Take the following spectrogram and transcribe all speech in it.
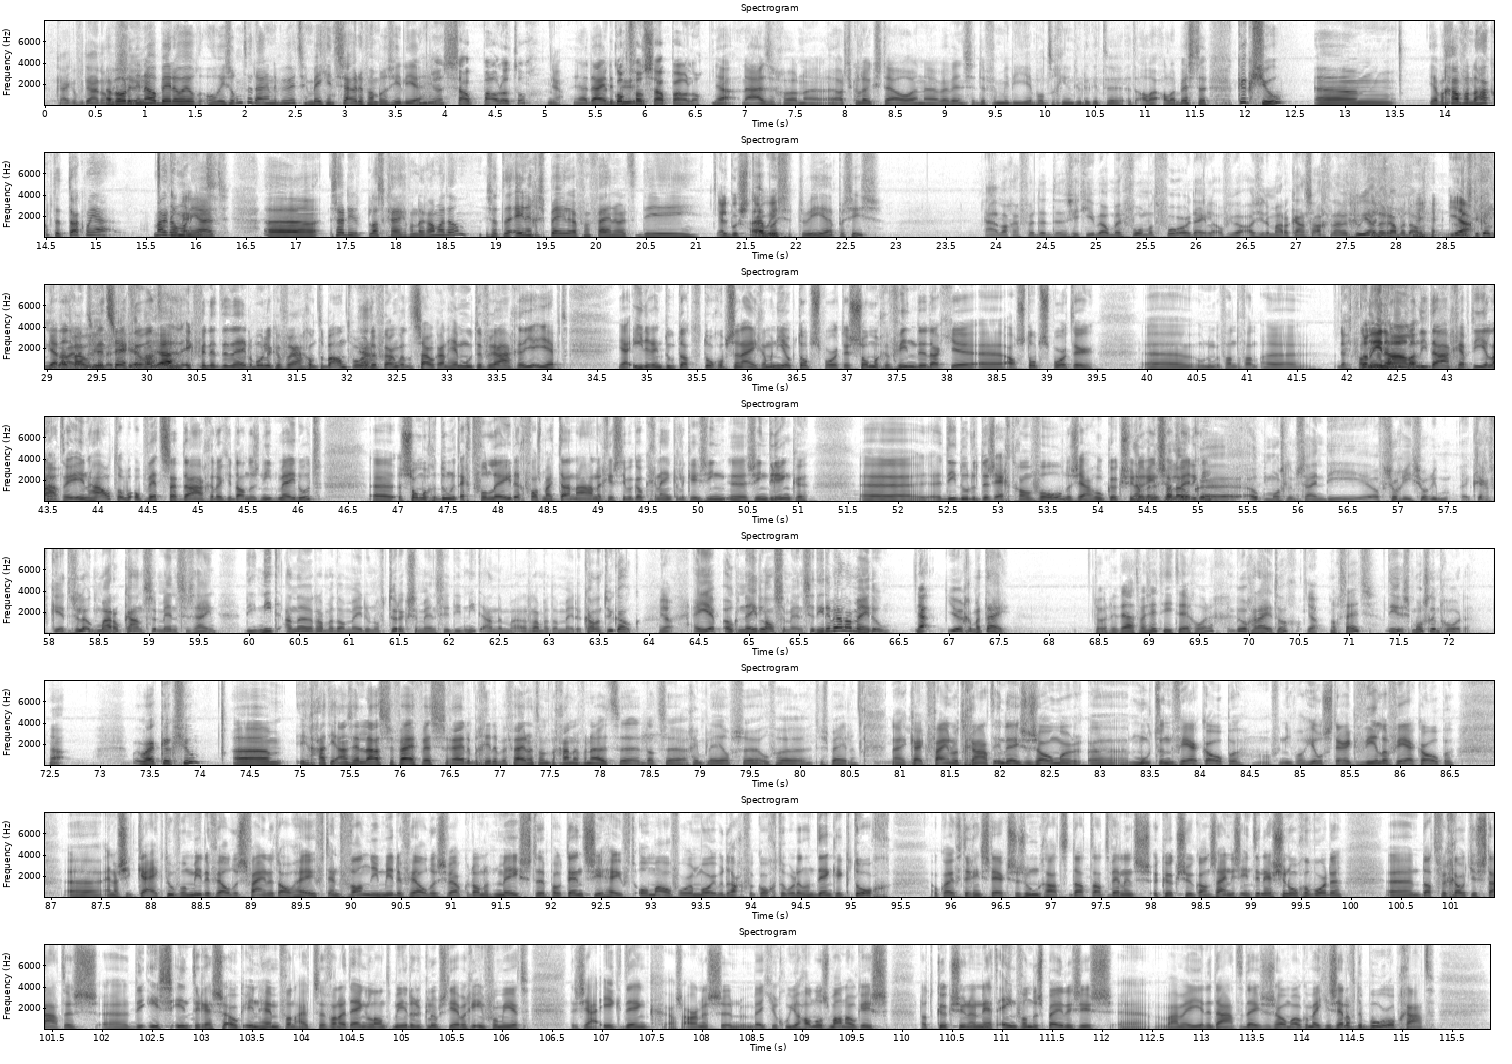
kijken of hij daar nog Waar eens, wonen die nou? Belo Horizonte, daar in de buurt? Een beetje in het zuiden van Brazilië, hè? Ja, Sao Paulo, toch? Ja, daar in de komt buurt. van Sao Paulo. Ja, nou, dat is gewoon een hartstikke leuk stijl. En eh wij wensen de familie Bottegien natuurlijk het, het aller, allerbeste. Kukshoe, ehm, ja, we gaan van de hak op de tak, maar ja, maakt allemaal niet uit. Eh, zou die last krijgen van de Ramadan? Is dat de enige speler van Feyenoord die... El Bouchtaoui. Boussaoui, ja, precies. Ja, wacht even. Dan, dan zit je hier wel met voormat vooroordelen. Of je, wel- als je de Marokkaanse achternaam hebt, doe je aan de Ramadan. Dat is natuurlijk ook niet Ja, dat waar wou ik net zeggen. Ja. Want eh, ik vind het een hele moeilijke vraag om te beantwoorden, Ja. Frank. Want dat zou ik aan hem moeten vragen. Je, je hebt, ja, iedereen doet dat toch op zijn eigen manier. Ook topsporters. Sommigen vinden dat je eh, als topsporter... eh, hoe noem je van, van, eh, Dat je van, kan die, van, inhalen. van die dagen hebt die je later inhaalt. Op, op wedstrijddagen dat je dan dus niet meedoet. Eh, sommigen doen het echt volledig. Volgens mij Tanane, gisteren heb ik ook geen enkele keer zien, eh, zien drinken. Eh, die doet het dus echt gewoon vol. Dus ja, hoe Kuksu Ja, maar erin er staat, zullen weet ook, ik niet. eh, ook moslims zijn die, of sorry, sorry, ik zeg het verkeerd. Er zullen ook Marokkaanse mensen zijn die niet aan de Ramadan meedoen. Of Turkse mensen die niet aan de ma- Ramadan meedoen. Kan natuurlijk ook. Ja. En je hebt ook Nederlandse mensen die er wel aan meedoen. Ja. Jurgen Matthij. Zo, inderdaad. Waar zit hij tegenwoordig? In Bulgarije, toch? Nog steeds? Die is moslim geworden. Waar Kukshoe? Ehm, gaat hij aan zijn laatste vijf wedstrijden beginnen bij Feyenoord? Want we gaan ervan uit eh, dat ze geen play-offs eh, hoeven te spelen. Kijk, Feyenoord gaat in deze zomer eh, moeten verkopen. Of in ieder geval heel sterk willen verkopen. Eh, en als je kijkt hoeveel middenvelders Feyenoord al heeft... en van die middenvelders welke dan het meeste potentie heeft... om al voor een mooi bedrag verkocht te worden... dan denk ik toch, ook al heeft hij geen sterk seizoen gehad... dat dat wel eens Kuksu kan zijn. Is international geworden. Eh, dat vergroot je status. Eh, er is interesse ook in hem vanuit, vanuit Engeland. Meerdere clubs die hebben geïnformeerd. Dus ja, ik denk, als Arnes een, beetje een goede handelsman ook is... dat Kuksu nou net een van de spelers is... waarmee je inderdaad deze zomer ook een beetje zelf de boer op gaat...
